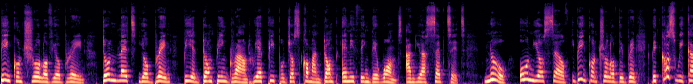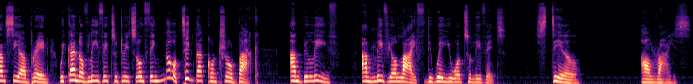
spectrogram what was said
be in control of your brain. Don't let your brain be a dumping ground where people just come and dump anything they want and you accept it. No, own yourself, be in control of the brain. Because we can't see our brain, we kind of leave it to do its own thing. No, take that control back and believe and live your life the way you want to live it, still I'll rise.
